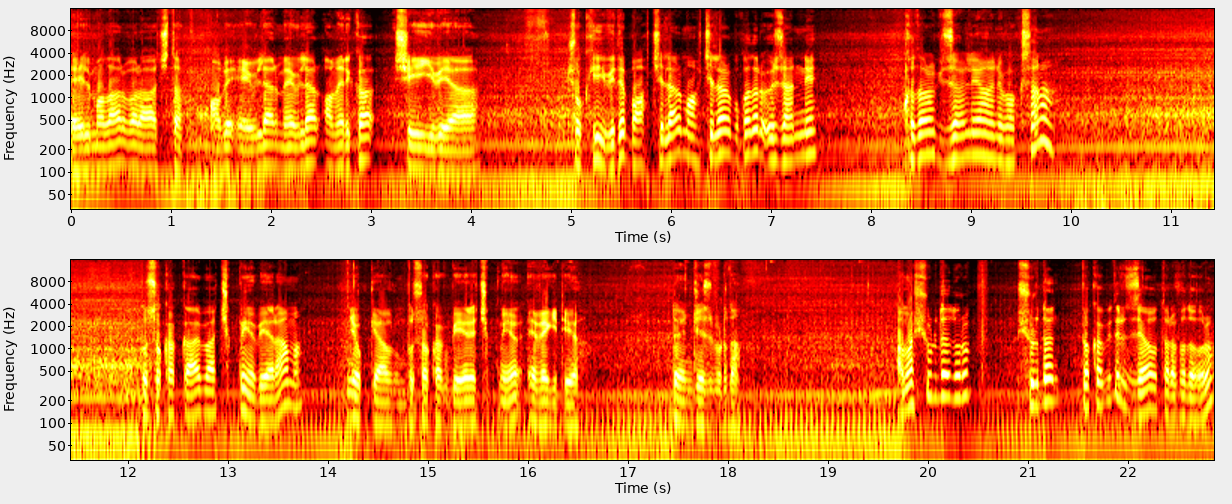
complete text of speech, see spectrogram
Elmalar var ağaçta. Abi evler mevler Amerika şeyi gibi ya. Çok iyi. Bir de bahçeler mahçeler bu kadar özenli. Bu kadar güzel yani baksana. Bu sokak galiba çıkmıyor bir yere ama. Yok yavrum bu sokak bir yere çıkmıyor. Eve gidiyor. Döneceğiz buradan. Ama şurada durup şuradan bakabiliriz ya o tarafa doğru.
